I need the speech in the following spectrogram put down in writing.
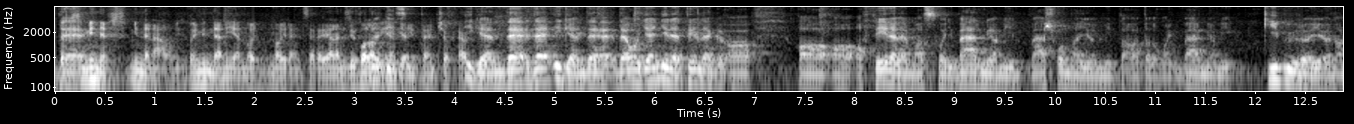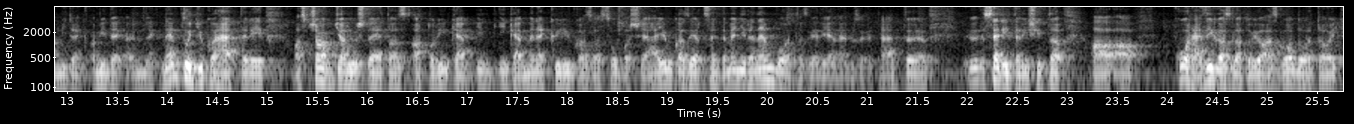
de, de minden, minden állami, vagy minden ilyen nagy, nagy rendszerre jellemző valamilyen igen, szinten csak. Hát... Igen, de, de, igen, de, de hogy ennyire tényleg a, a, a, a félelem az, hogy bármi, ami máshonnan jön, mint a hatalom, vagy bármi, ami kívülről jön, aminek, aminek nem tudjuk a hátterét, az csak gyanús lehet, az, attól inkább, inkább meneküljünk, azzal szóba se álljunk, azért szerintem ennyire nem volt azért jellemző. Tehát szerintem is itt a, a, a kórház igazgatója azt gondolta, hogy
